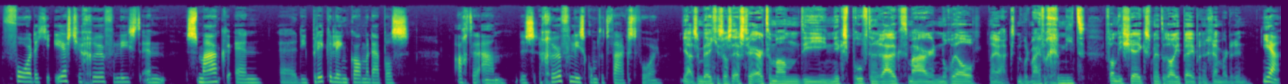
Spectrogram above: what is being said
voor dat je eerst je geur verliest en smaak en uh, die prikkeling komen daar pas achteraan. Dus geurverlies komt het vaakst voor. Ja, is een beetje zoals Esther Erteman die niks proeft en ruikt, maar nog wel, nou ja, ik noem het maar even geniet van die shakes met rode peper en gember erin. Ja,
